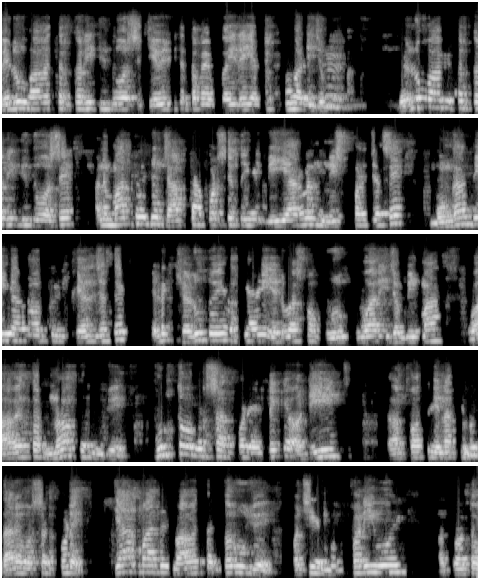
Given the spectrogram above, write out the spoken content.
વહેલું વાવેતર કરી દીધું હશે, જેવી રીતે તમે કહી રહ્યા છો કુવારી જમીનમાં વહેલું વાવેતર કરી દીધું હશે અને માત્ર જો ઝાપટા પડશે તો એ બિયારણ નિષ્ફળ જશે, મોંઘા બિયારણો ફેલ જશે. એટલે ખેડૂતોએ અત્યારે એડવાન્સમાં કુવારી જમીનમાં વાવેતર ન કરવું જોઈએ. પૂરતો વરસાદ પડે એટલે કે અઢી અથવા તો એનાથી વધારે વરસાદ પડે, ત્યારબાદ વાવેતર કરવું જોઈએ. પછી એ મગફળી હોય અથવા તો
